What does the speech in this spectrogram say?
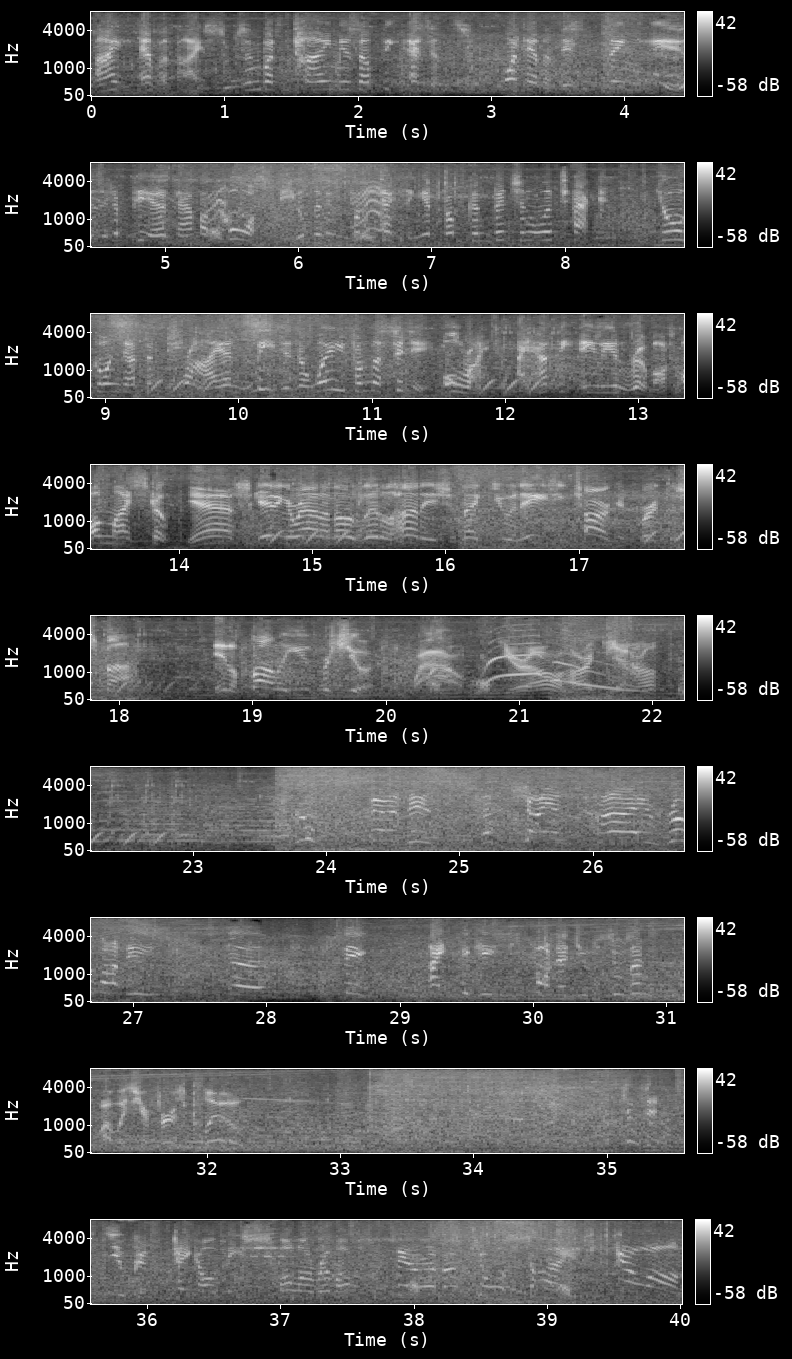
I empathize, Susan, but time is of the essence. Whatever this thing is, it appears to have a force field that is protecting it from conventional attack. You're going to have to try and lead it away from the city. All right, I have the alien robot on my scope. Yeah, skating around on those little honeys should make you an easy target for it to spot. It'll follow you for sure. Wow, you're all hard, General. Look, there it is! The giant eye robot-y, uh, thing. I think he spotted you, Susan. What was your first clue? Susan, you can take on these smaller robots. They're about your size. Go on!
